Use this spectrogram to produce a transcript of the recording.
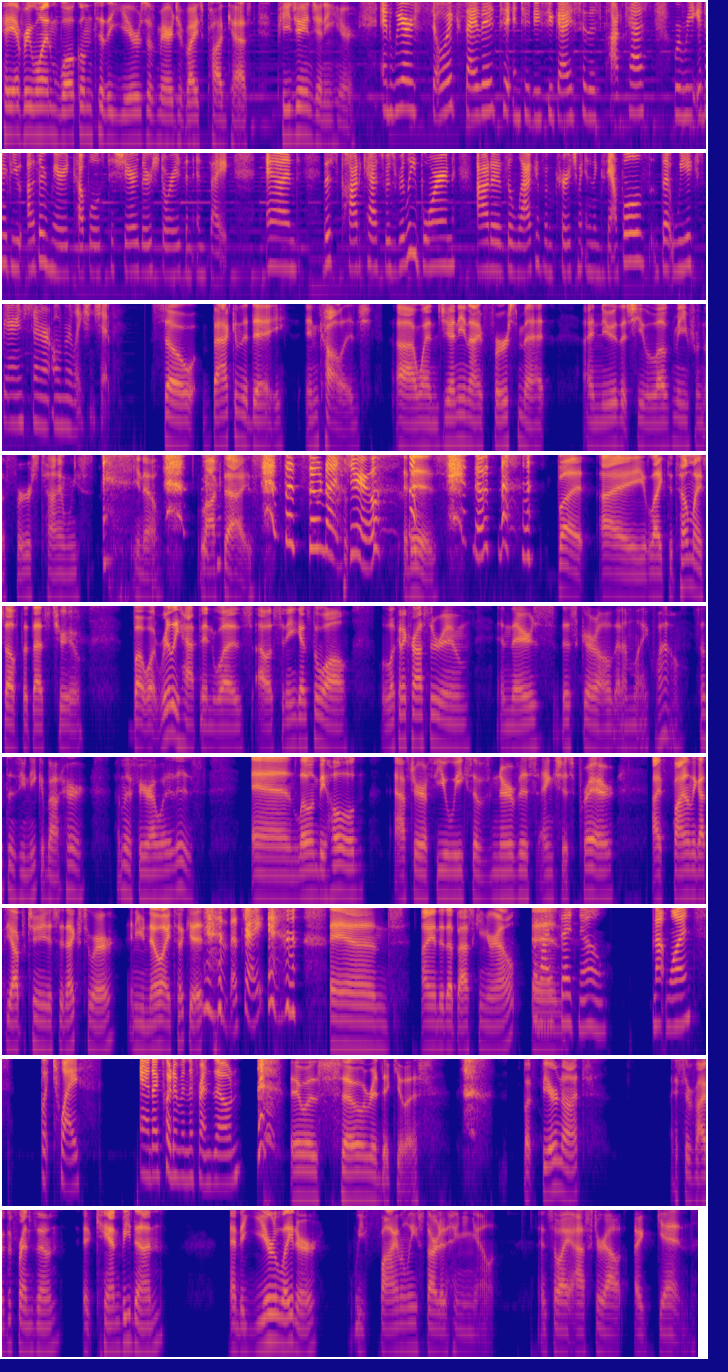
Hey everyone, welcome to the Years of Marriage Advice podcast. PJ and Jenny here. And we are so excited to introduce you guys to this podcast where we interview other married couples to share their stories and insight. And this podcast was really born out of the lack of encouragement and examples that we experienced in our own relationship. So, back in the day in college, uh, when Jenny and I first met, I knew that she loved me from the first time we, you know, locked eyes. That's so not true. It is. no, it's not. But I like to tell myself that that's true. But what really happened was I was sitting against the wall, looking across the room, and there's this girl that I'm like, wow, something's unique about her. I'm going to figure out what it is. And lo and behold, after a few weeks of nervous, anxious prayer, I finally got the opportunity to sit next to her, and you know I took it. That's right. and I ended up asking her out. But I said no. Not once, but twice. And I put him in the friend zone. it was so ridiculous. But fear not, I survived the friend zone. It can be done. And a year later, we finally started hanging out. And so I asked her out again.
